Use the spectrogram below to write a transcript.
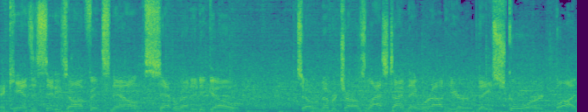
And Kansas City's offense now set ready to go. So remember, Charles, last time they were out here, they scored, but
